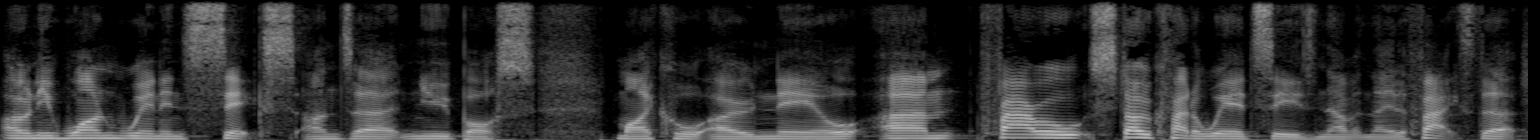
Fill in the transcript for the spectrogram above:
only one win in six under new boss Michael O'Neill. Um, Farrell, Stoke have had a weird season, haven't they? The fact that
